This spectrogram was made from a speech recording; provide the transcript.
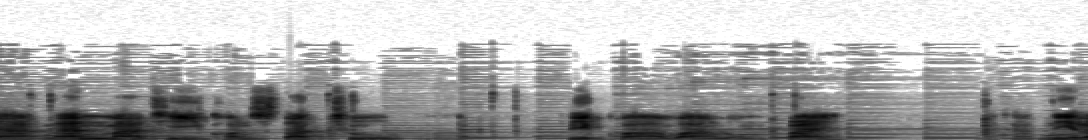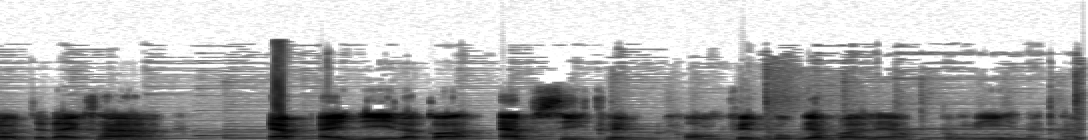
จากนั้นมาที่ construct to คลิกขวาวางลงไปนะครับนี่เราจะได้ค่าแอป ID แล้วก็แอป Secret ของ Facebook เรียบร้อยแล้วตรงนี้นะครับ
